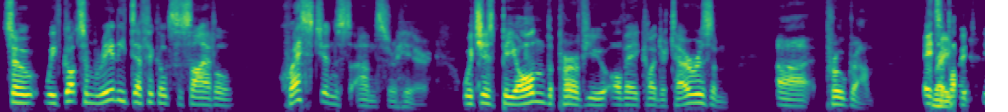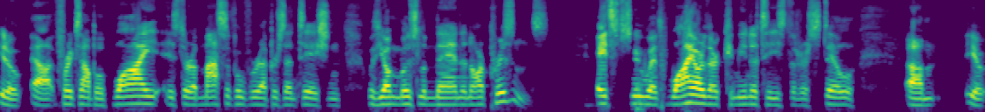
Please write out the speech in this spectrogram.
So we've got some really difficult societal questions to answer here, which is beyond the purview of a counterterrorism uh, program. It's right. about, you know, uh, for example, why is there a massive overrepresentation with young Muslim men in our prisons? It's to do with why are there communities that are still, um, you know,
